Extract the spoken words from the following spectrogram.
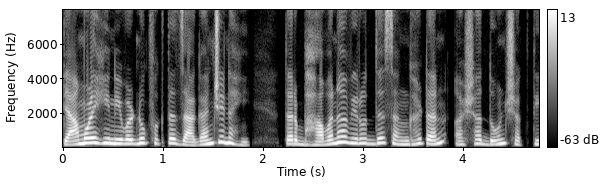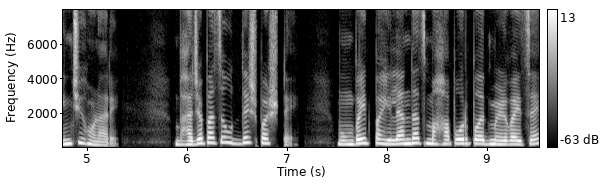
त्यामुळे ही निवडणूक फक्त जागांची नाही तर भावना विरुद्ध संघटन अशा दोन शक्तींची होणार आहे. भाजपाचा उद्देश स्पष्ट आहे. मुंबईत पहिल्यांदाच महापौर पद मिळवायचंय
